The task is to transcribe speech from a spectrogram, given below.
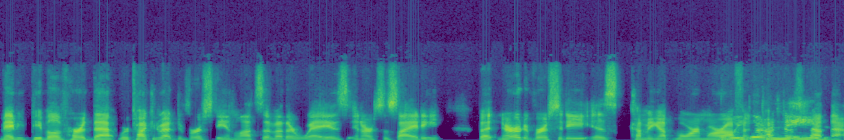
Maybe people have heard that. We're talking about diversity in lots of other ways in our society, but neurodiversity is coming up more and more well, often. Talk need, about that.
